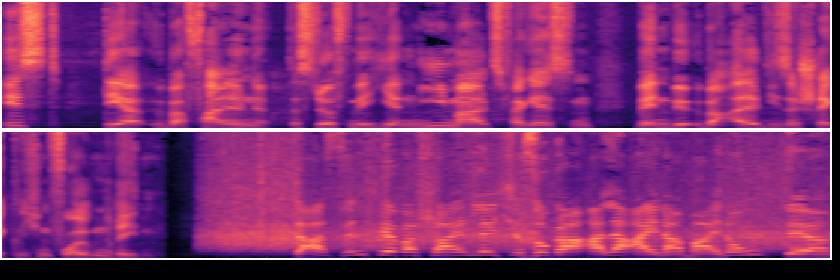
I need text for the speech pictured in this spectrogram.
ist der Überfallene. Das dürfen wir hier niemals vergessen, wenn wir über all diese schrecklichen Folgen reden. Da sind wir wahrscheinlich sogar alle einer Meinung, der,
